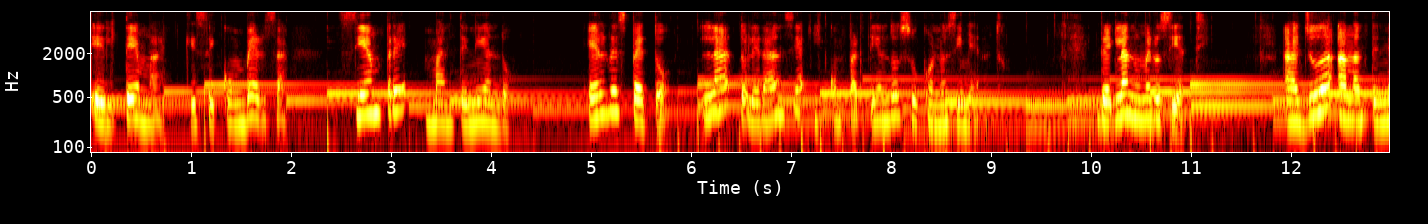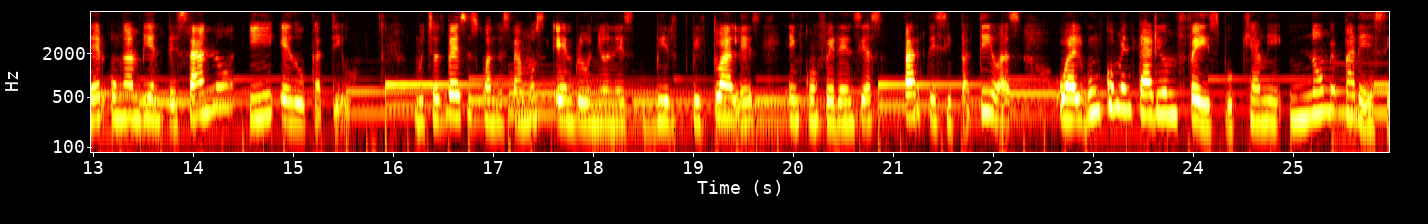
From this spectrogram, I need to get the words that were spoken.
el tema que se conversa, siempre manteniendo el respeto, la tolerancia y compartiendo su conocimiento. Regla número 7. Ayuda a mantener un ambiente sano y educativo. Muchas veces cuando estamos en reuniones virtuales, en conferencias participativas o algún comentario en Facebook que a mí no me parece,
